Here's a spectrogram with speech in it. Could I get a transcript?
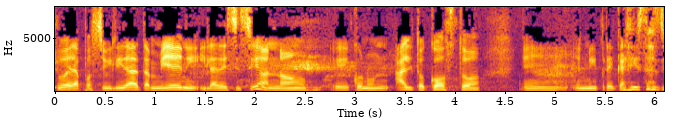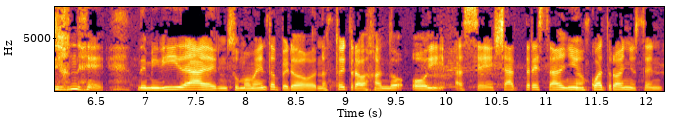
tuve la posibilidad también y, la decisión, ¿no? Eh, con un alto costo eh, en mi precarización de, de mi vida en su momento, pero no estoy trabajando hoy hace ya tres años, cuatro años en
